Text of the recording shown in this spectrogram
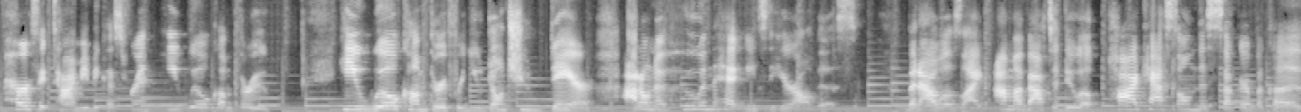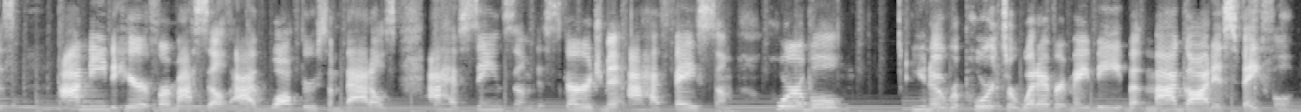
perfect timing, because, friend, He will come through. He will come through for you. Don't you dare. I don't know who in the heck needs to hear all this, but I was like, I'm about to do a podcast on this sucker because. I need to hear it for myself. I have walked through some battles. I have seen some discouragement. I have faced some horrible, you know, reports or whatever it may be, but my God is faithful.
